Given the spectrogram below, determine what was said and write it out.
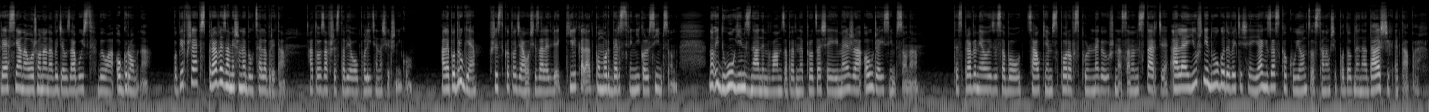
Presja nałożona na Wydział Zabójstw była ogromna. Po pierwsze, w sprawę zamieszany był celebryta, a to zawsze stawiało policję na świeczniku. Ale po drugie, wszystko to działo się zaledwie kilka lat po morderstwie Nicole Simpson, no i długim, znanym wam zapewne procesie jej męża O.J. Simpsona. Te sprawy miały ze sobą całkiem sporo wspólnego już na samym starcie, ale już niedługo dowiecie się, jak zaskakująco staną się podobne na dalszych etapach.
